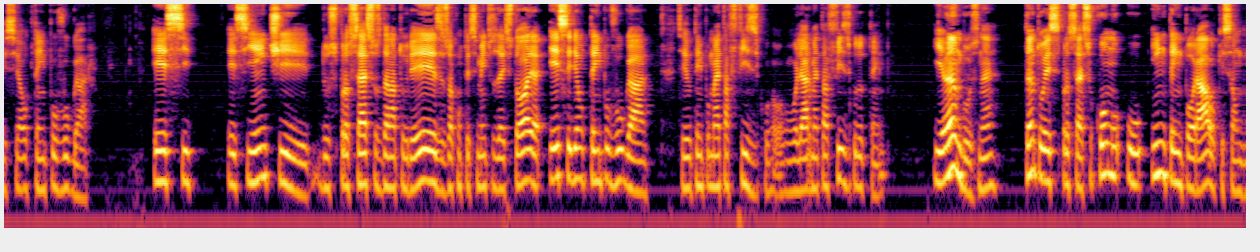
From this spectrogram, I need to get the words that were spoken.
Esse é o tempo vulgar. Esse esse ente dos processos da natureza, os acontecimentos da história, esse seria um tempo vulgar, seria o tempo metafísico, o olhar metafísico do tempo. E ambos, né, tanto esse processo como o intemporal, que são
